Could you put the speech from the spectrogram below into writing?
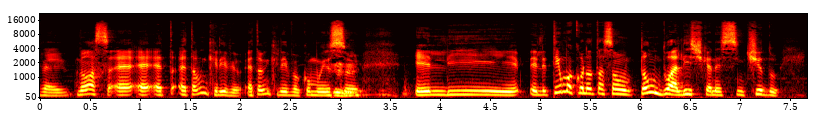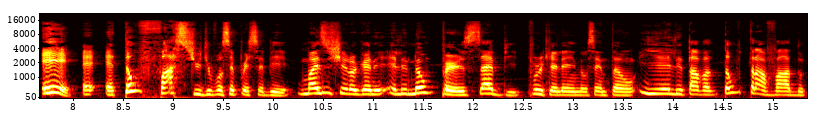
velho, nossa, é, é- é é tão incrível, é tão incrível como isso, ele, ele tem uma conotação tão dualística nesse sentido, e é, é tão fácil de você perceber, mas o Shirogane, ele não percebe porque ele é inocentão, e ele tava tão travado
